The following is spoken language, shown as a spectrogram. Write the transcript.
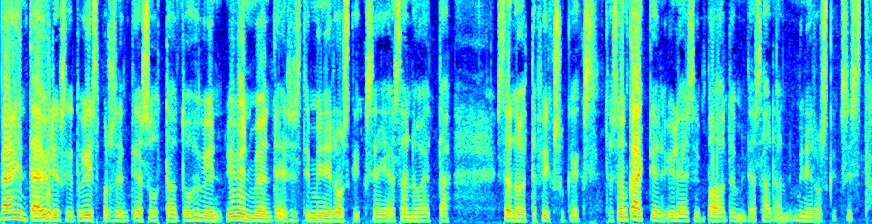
vähintään 95 prosenttia suhtautuu hyvin, hyvin myönteisesti miniroskikseen ja sanoo, että, sanoo, että fiksu keksintö. Se on kaikkein yleisin palaute, mitä saadaan miniroskiksista.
